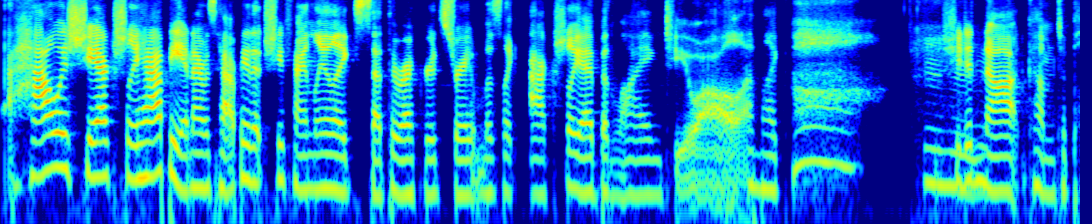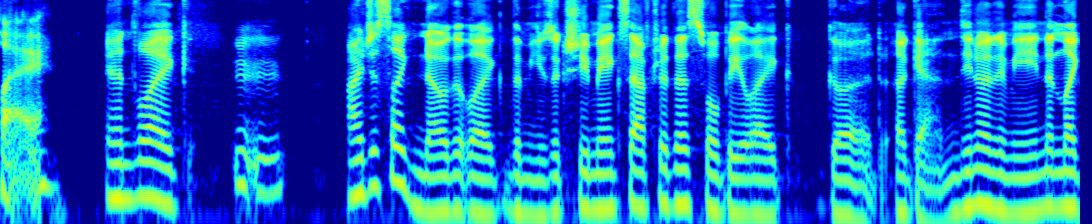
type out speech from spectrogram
how is she actually happy and i was happy that she finally like set the record straight and was like actually i've been lying to you all i'm like oh she did Mhm. not come to play And like, Mm-mm. I just like know that like the music she makes after this will be like good again. Do you know what I mean? And like,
